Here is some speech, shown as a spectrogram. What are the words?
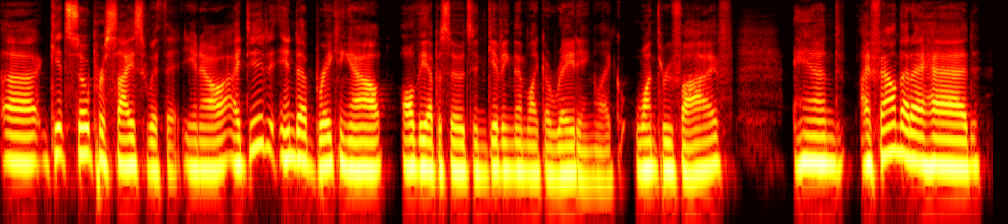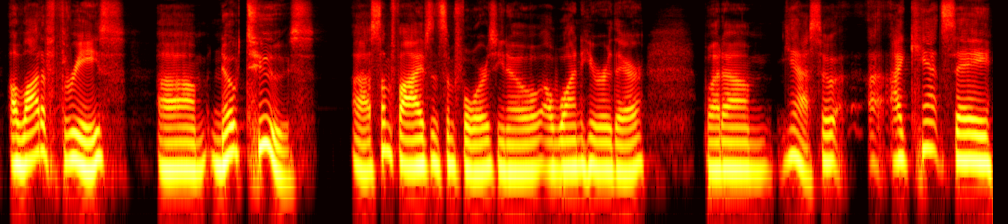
uh, get so precise with it. You know, I did end up breaking out all the episodes and giving them like a rating, like one through five. And I found that I had a lot of threes, um, no twos, uh, some fives and some fours, you know, a one here or there. But um, yeah, so I, I can't say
